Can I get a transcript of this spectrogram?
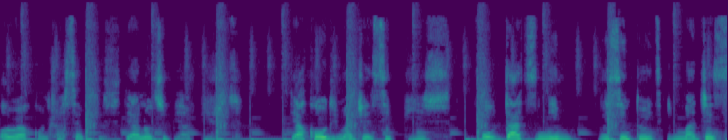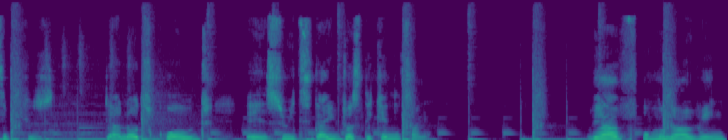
oral contraceptives. They are not to be abused. They are called emergency pills. For that name listen to it emergency pills. They are not called uh, sweets that you just take anytime. We have hormonal ring.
